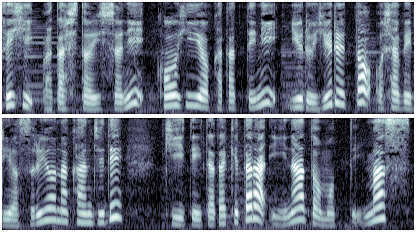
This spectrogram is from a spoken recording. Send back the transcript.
ぜひ私と一緒にコーヒーを片手にゆるゆるとおしゃべりをするような感じで聞いていただけたらいいなと思っています。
